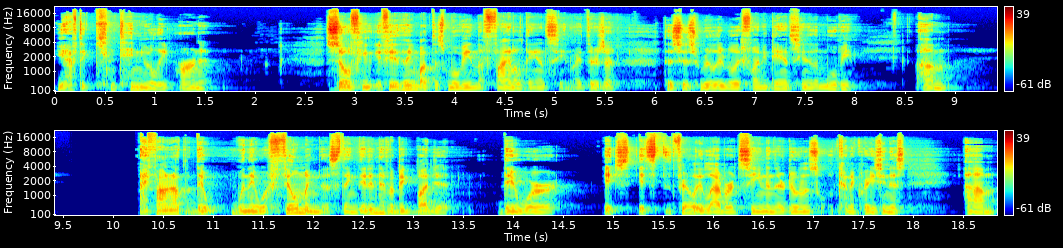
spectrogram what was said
you have to continually earn it. So if you if you think about this movie in the final dance scene, right? There's a there's this really really funny dance scene in the movie. Um, I found out that they, when they were filming this thing, they didn't have a big budget. They were it's it's a fairly elaborate scene, and they're doing this kind of craziness. Um,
